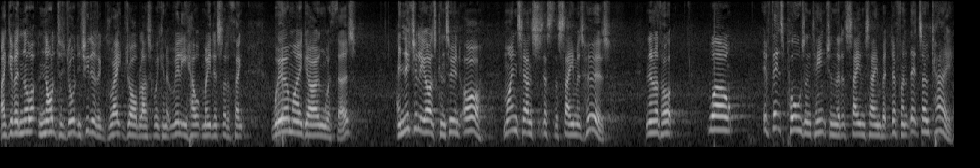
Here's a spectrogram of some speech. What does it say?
I give a nod to Jordan. She did a great job last week, and it really helped me to sort of think, where am I going with this? Initially, I was concerned, oh, mine sounds just the same as hers. And then I thought, well, if that's Paul's intention that it's same, same, but different, that's okay.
